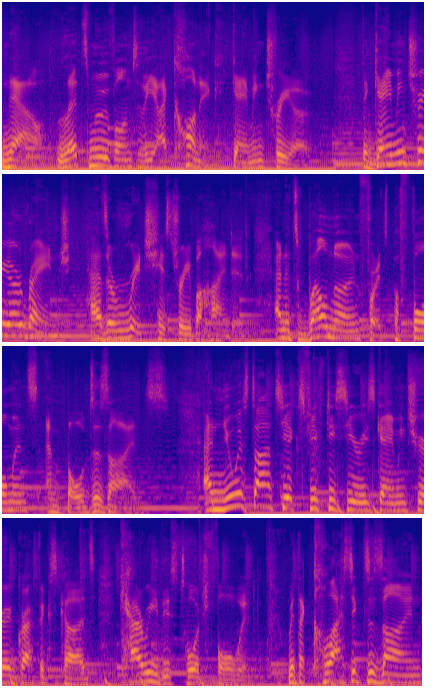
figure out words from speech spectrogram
Now, let's move on to the iconic Gaming Trio. The Gaming Trio range has a rich history behind it, and it's well known for its performance and bold designs. Our newest RTX 50 series Gaming Trio graphics cards carry this torch forward, with a classic design,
